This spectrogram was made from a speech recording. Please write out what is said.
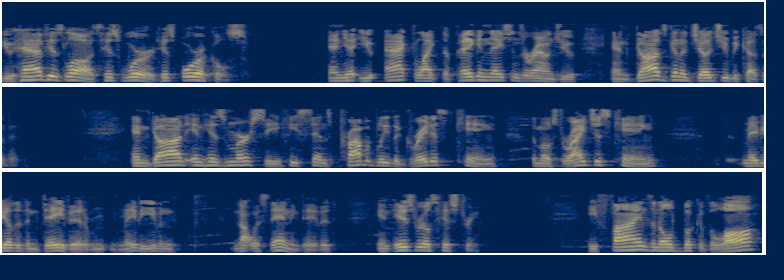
You have His laws, His word, His oracles, and yet you act like the pagan nations around you, and God's going to judge you because of it. And God, in His mercy, He sends probably the greatest king, the most righteous king, maybe other than David, or maybe even notwithstanding David, in Israel's history. He finds an old book of the law,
